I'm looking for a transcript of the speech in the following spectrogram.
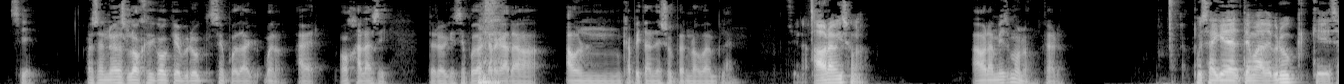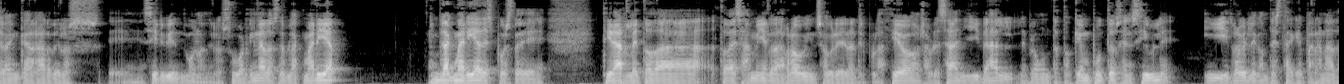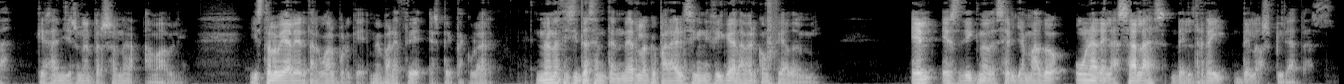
Sí. O sea, no es lógico que Brook se pueda... Bueno, a ver, ojalá sí. Pero que se pueda cargar a, a un capitán de Supernova en plan. Sí, no. Ahora mismo no. Ahora mismo no, claro. Pues ahí queda el tema de Brook, que se va a encargar de los eh, bueno, de los subordinados de Black Maria. Black Maria, después de tirarle toda, toda esa mierda a Robin sobre la tripulación, sobre Sanji y tal, le pregunta, ¿toqué un punto sensible? Y Robin le contesta que para nada, que Sanji es una persona amable. Y esto lo voy a leer tal cual porque me parece espectacular. No necesitas entender lo que para él significa el haber confiado en mí. Él es digno de ser llamado una de las alas del rey de los piratas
